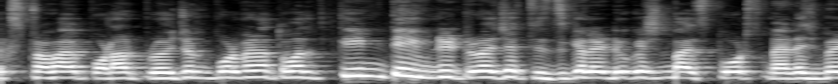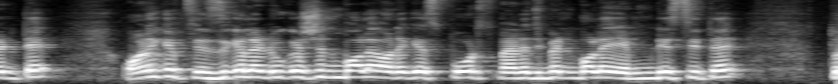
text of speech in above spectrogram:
এক্সট্রাভাবে পড়ার প্রয়োজন পড়বে না। তোমাদের তিনটে ইউনিট রয়েছে ফিজিক্যাল এডুকেশন বা স্পোর্টস ম্যানেজমেন্টে অনেকে ফিজিক্যাল এডুকেশন বলে, অনেকে স্পোর্টস ম্যানেজমেন্ট বলে এমডিসিতে তো।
